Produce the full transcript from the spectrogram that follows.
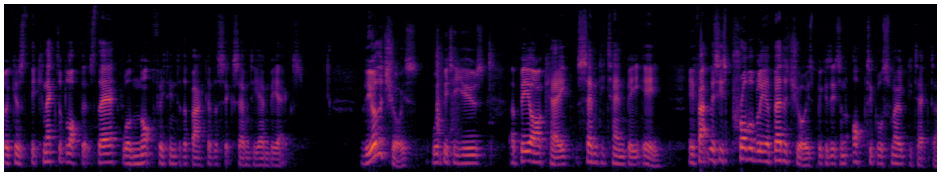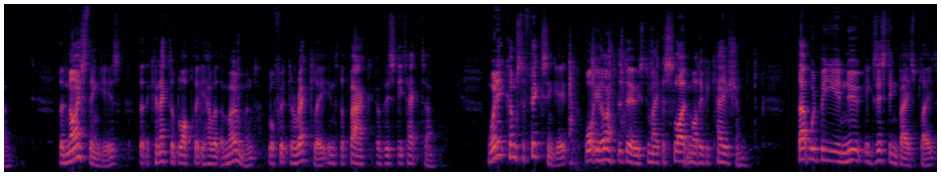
because the connector block that's there will not fit into the back of the 670 MBX. The other choice would be to use a BRK 7010BE. In fact, this is probably a better choice because it's an optical smoke detector. The nice thing is that the connector block that you have at the moment will fit directly into the back of this detector. When it comes to fixing it, what you'll have to do is to make a slight modification. That would be your new existing base plate.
